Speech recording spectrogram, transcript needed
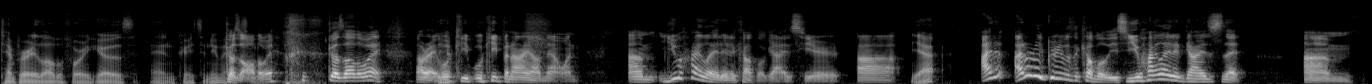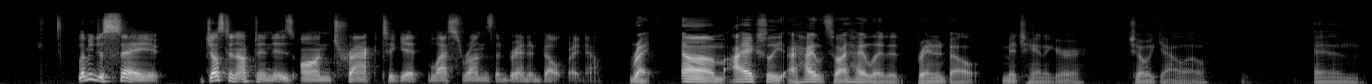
temporary lull before he goes and creates a new goes all the way goes all the way all right we'll keep we'll keep an eye on that one um you highlighted a couple of guys here uh Yeah. I, don't- I don't agree with a couple of these you highlighted guys that um let me just say justin upton is on track to get less runs than brandon belt right now Right. Um, I actually I highlight so I highlighted Brandon Belt, Mitch Haniger, Joey Gallo, and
